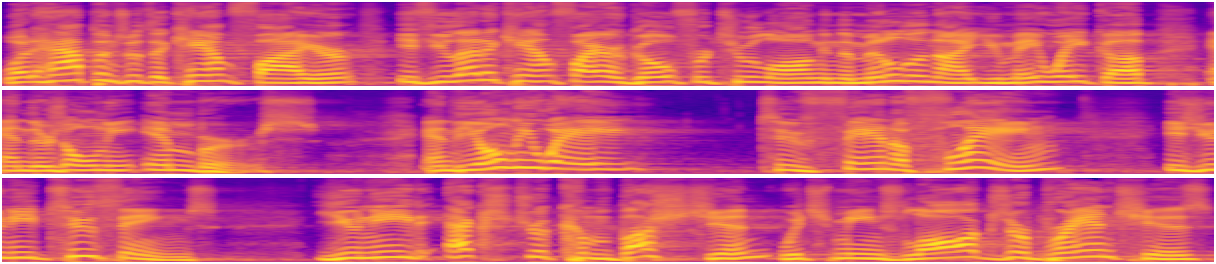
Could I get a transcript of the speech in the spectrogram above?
what happens with a campfire, if you let a campfire go for too long in the middle of the night, you may wake up and there's only embers. And the only way to fan a flame is you need two things. You need extra combustion, which means logs or branches,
